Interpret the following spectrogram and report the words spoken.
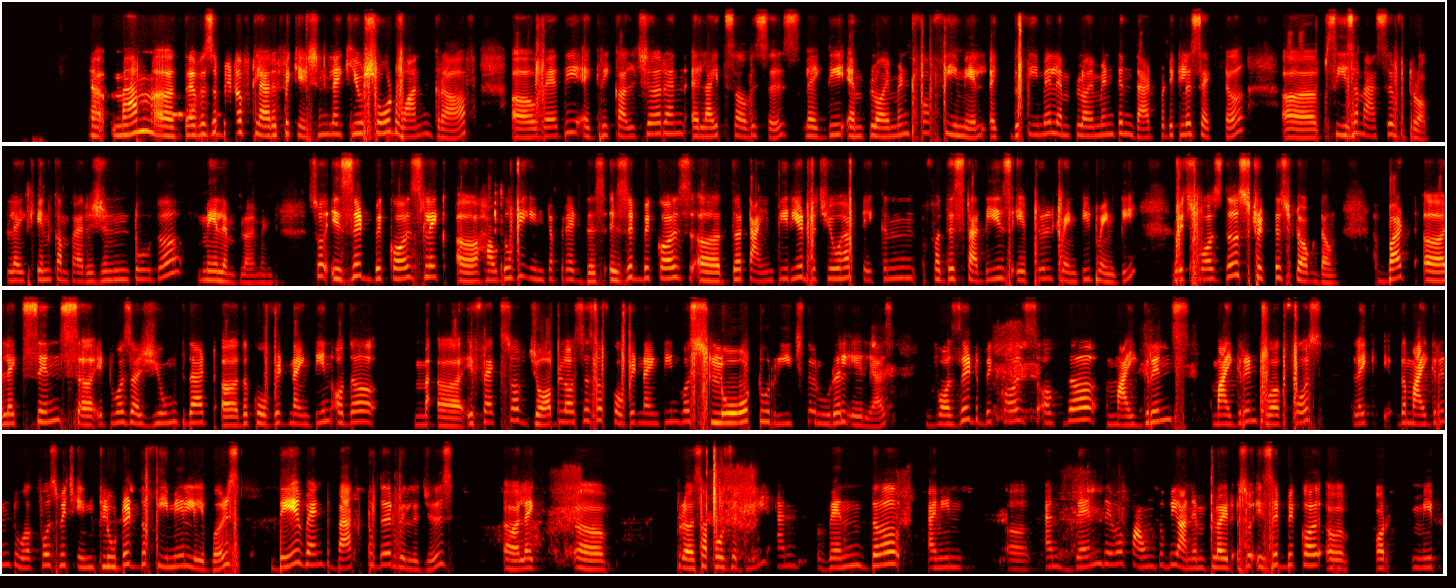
Yeah, ma'am, uh, there was a bit of clarification. Like you showed one graph uh, where the agriculture and allied services, like the employment for female, like the female employment in that particular sector, uh, sees a massive drop, like in comparison to the male employment. So is it because, like, uh, how do we interpret this? Is it because uh, the time period which you have taken for this study is April 2020, which was the strictest lockdown? but uh, like since uh, it was assumed that uh, the covid-19 or the uh, effects of job losses of covid-19 was slow to reach the rural areas was it because of the migrants migrant workforce like the migrant workforce which included the female laborers they went back to their villages uh, like uh, supposedly and when the i mean uh, and then they were found to be unemployed. So is it because uh, or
